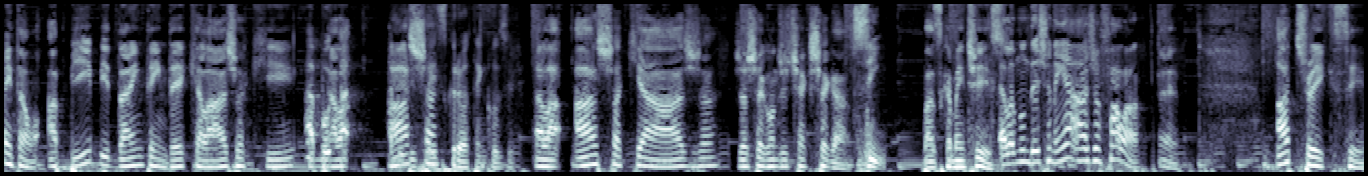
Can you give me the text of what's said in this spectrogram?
Então, a Bibi dá a entender que ela acha que. A, bu- ela a, a Bibi acha, foi escrota, inclusive. ela acha que a Aja já chegou onde tinha que chegar. Sim. Basicamente isso. Ela não deixa nem a Aja falar. É. A Trixie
